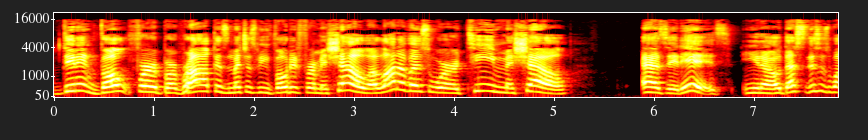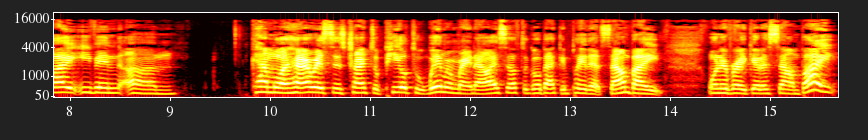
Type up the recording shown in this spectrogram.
didn't vote for barack as much as we voted for michelle. A lot of us were team michelle as it is you know? That's this is why even um Kamala Harris is trying to appeal to women right now. I still have to go back and play that soundbite whenever I get a soundbite,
